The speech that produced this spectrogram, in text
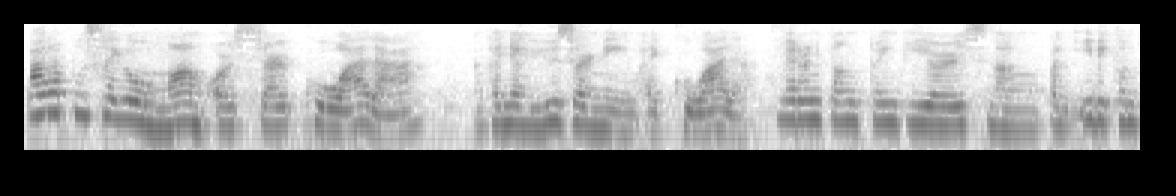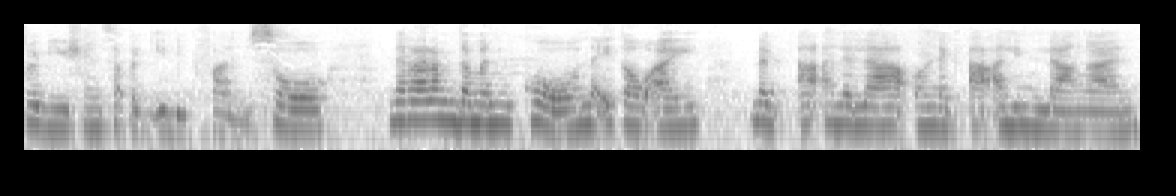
Para po sa iyo, ma'am or sir Koala, ang kanyang username ay Koala. Meron kang 20 years ng pag-ibig contribution sa pag-ibig fund. So, nararamdaman ko na ikaw ay nag-aalala or nag-aalinlangan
